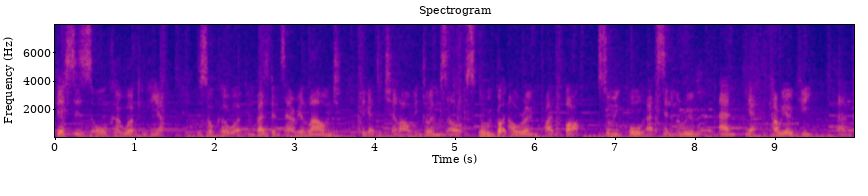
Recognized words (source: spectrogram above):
This is all co-working here This is all co-working, residence area, lounge. They get to chill out, enjoy themselves. So we've got our own private bar, swimming pool, uh, cinema room, and yeah, karaoke, and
